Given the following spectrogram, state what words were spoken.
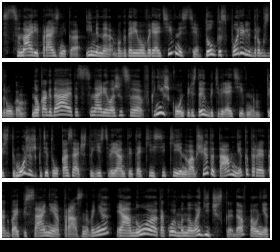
сценарий праздника именно благодаря его вариативности. Долго спорили друг с другом. Но когда этот сценарий ложится в книжку, он перестает быть вариативным. То есть ты можешь где-то указать, что есть варианты такие сякие, но вообще-то там некоторое как бы описание празднования, и оно такое монологическое, да, вполне.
